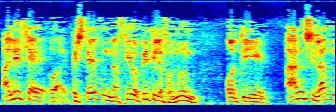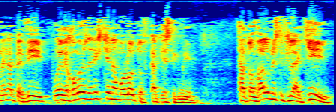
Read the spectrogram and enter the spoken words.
Αλήθεια, ε, ο- πιστεύουν αυτοί οι οποίοι τηλεφωνούν ότι αν συλλάβουμε ένα παιδί που ενδεχομένως να ρίξει και ένα μολότοφ κάποια στιγμή, θα τον βάλουμε στη φυλακή,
